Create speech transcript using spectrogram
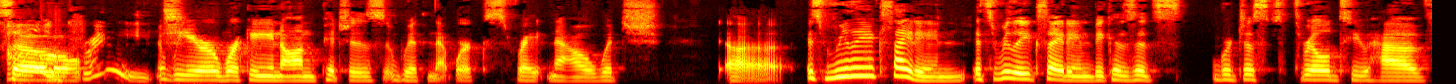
So oh, we are working on pitches with networks right now, which uh, it's really exciting. It's really exciting because it's we're just thrilled to have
